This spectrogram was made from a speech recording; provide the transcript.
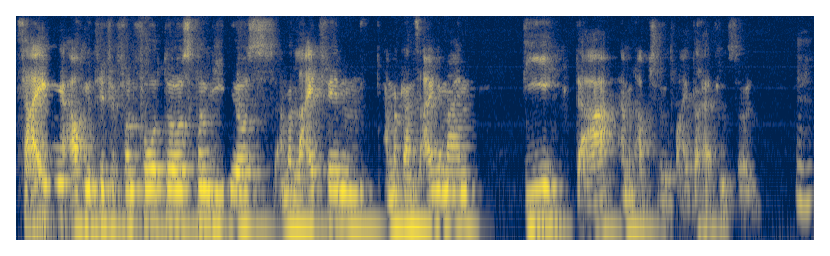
zeigen, auch mit Hilfe von Fotos, von Videos, einmal Leitfäden, einmal ganz allgemein, die da einmal absolut weiterhelfen sollen. Mhm.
